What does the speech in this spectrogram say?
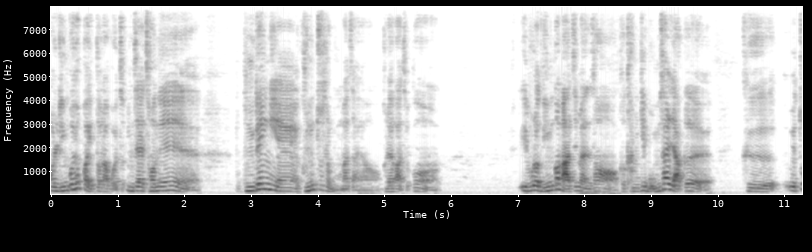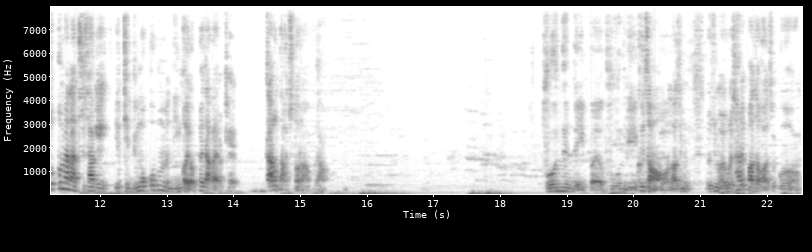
어, 링거 효과 있더라고요. 저- 이제 저는 궁뎅이에 근육 주사를 못 맞아요. 그래가지고 일부러 링거 맞으면서 그 감기 몸살 약을 그 왜 조그마한 주사기 이렇게 링거 꼽으면 링거 옆에다가 이렇게 따로 놔주더라고요. 부었는데 이뻐요. 부은 게 그죠? 이쁜데. 나 지금 요즘 얼굴에 살이 빠져가지고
